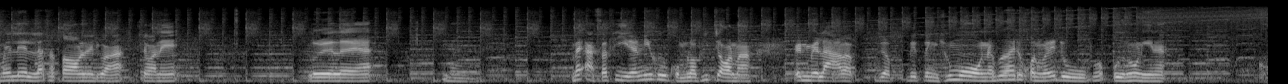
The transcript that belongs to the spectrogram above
ไม่เล่นแล้วสตอมเลยดีกว่าจังหวะนี้เลยเลยฮะไม่อัดสักทีนะนี่คือผมรอพี่จอนมา เป็นเวลาแบบเกือบหนึ่งชั่วโมงนะ เพื่อให้ทุกคนมาได้ดูพวกปืนพวกนี้นะ โค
